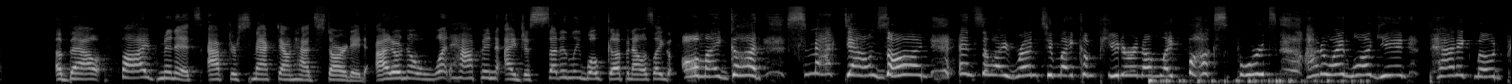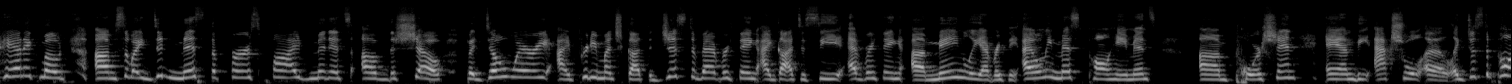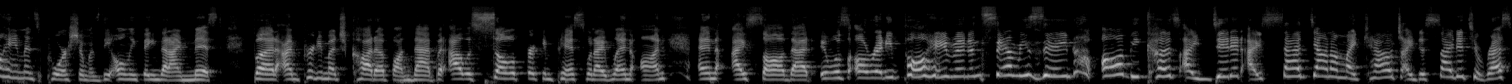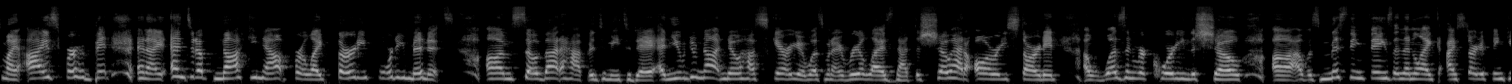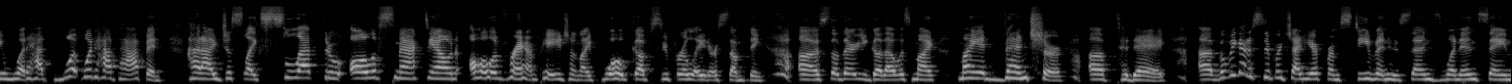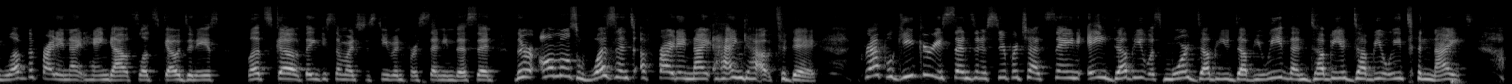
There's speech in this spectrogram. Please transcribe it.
about five minutes after SmackDown had started. I don't know what happened. I just suddenly woke up and I was like, oh my God, SmackDown's on. And so I run to my computer and I'm like, Fox Sports, how do I log in? Panic mode, panic mode. Um, so I did miss the first five minutes of the show, but don't worry, I pretty much got the gist of everything. I got to see everything, uh, mainly everything. I only missed Paul Heyman's um portion and the actual uh like just the Paul Heyman's portion was the only thing that I missed but I'm pretty much caught up on that but I was so freaking pissed when I went on and I saw that it was already Paul Heyman and Sami Zayn all because I did it. I sat down on my couch I decided to rest my eyes for a bit and I ended up knocking out for like 30 40 minutes. Um so that happened to me today and you do not know how scary it was when I realized that the show had already started. I wasn't recording recording the show. Uh, I was missing things, and then like I started thinking, what had what would have happened had I just like slept through all of SmackDown, all of Rampage, and like woke up super late or something. Uh, so there you go. That was my my adventure of today. Uh, but we got a super chat here from Steven who sends one in saying, "Love the Friday night hangouts. Let's go, Denise." Let's go. Thank you so much to Stephen for sending this in. There almost wasn't a Friday night hangout today. Grapple Geekery sends in a super chat saying AEW was more WWE than WWE tonight.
